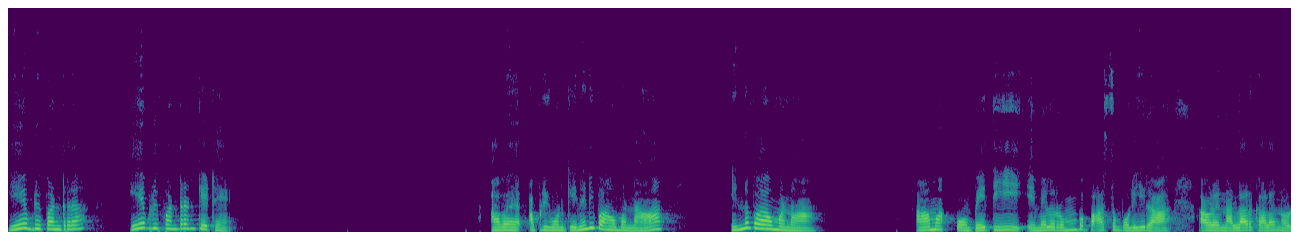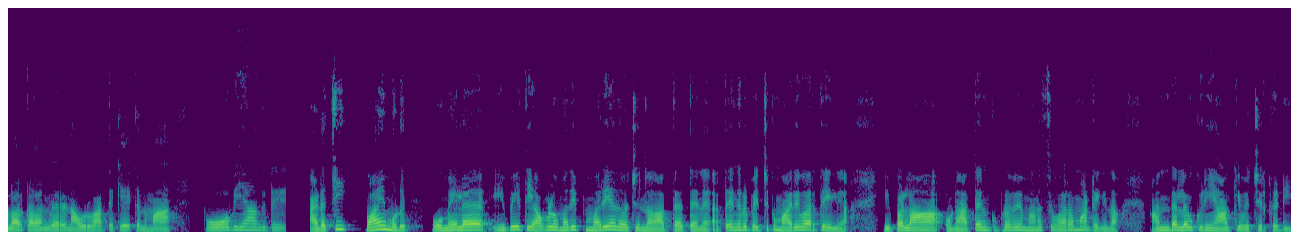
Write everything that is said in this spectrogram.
ஏன் இப்படி பண்ணுற ஏன் இப்படி பண்ணுறேன்னு கேட்டேன். அவ அப்படி உனக்கு என்னடி பாவம் பண்ணா? என்ன பாவம் பண்ணா? ஆமாம் உன் பேத்தி என் மேலே ரொம்ப பாசம் பொழியிறா. அவளை நல்லா இருக்காளா நல்லா இருக்காளான்னு வேற நான் ஒரு வார்த்தை கேட்கணுமா? போவியா அங்கிட்டு? அடைச்சி வாய் முடு. உன் மேலே என் பேத்தி அவ்வளோ மதிப்பு மரியாதை வச்சிருந்தாங்க அத்தை அத்தைன்னு. அத்தைங்கிற பேச்சுக்கு மறி வார்த்தை இல்லையா? இப்போல்லாம் உன்னை அத்தைன்னு கூப்பிடவே மனசு வர மாட்டேங்குதான் அந்த அளவுக்கு நீ ஆக்கி வச்சிருக்கடி.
